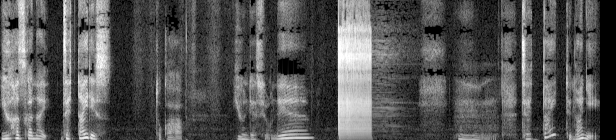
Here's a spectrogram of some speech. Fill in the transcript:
言うはずがない絶対です」とか言うんですよね。うん絶対って何？い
